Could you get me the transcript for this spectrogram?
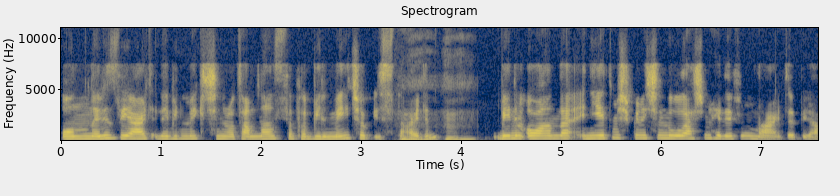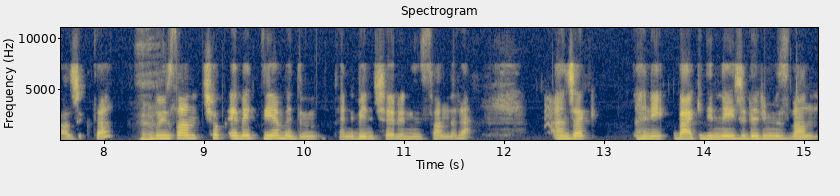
onları ziyaret edebilmek için rotamdan sapabilmeyi çok isterdim. Hı hı. Benim o anda, hani, 70 gün içinde ulaşma hedefim vardı birazcık da. Bu Evet. yüzden çok evet diyemedim, hani, beni çağıran insanlara. Ancak, hani, belki dinleyicilerimizden,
